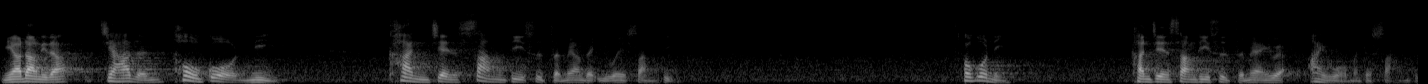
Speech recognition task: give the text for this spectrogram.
你要让你的家人透过你，看见上帝是怎么样的一位上帝。透过你，看见上帝是怎么样一位爱我们的上帝。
